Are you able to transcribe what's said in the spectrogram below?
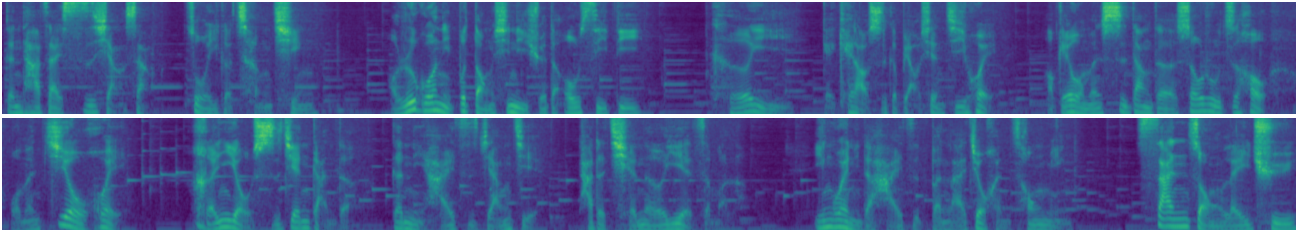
跟他在思想上做一个澄清。哦，如果你不懂心理学的 OCD，可以给 K 老师个表现机会，好，给我们适当的收入之后，我们就会很有时间感的。跟你孩子讲解他的前额叶怎么了？因为你的孩子本来就很聪明，三种雷区，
